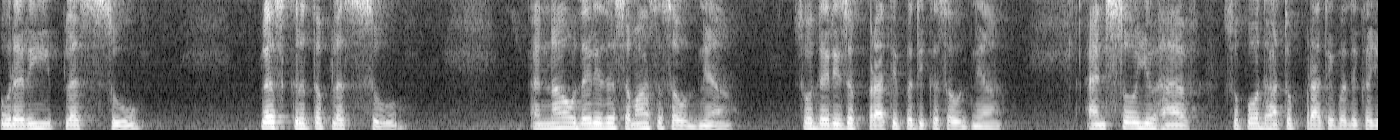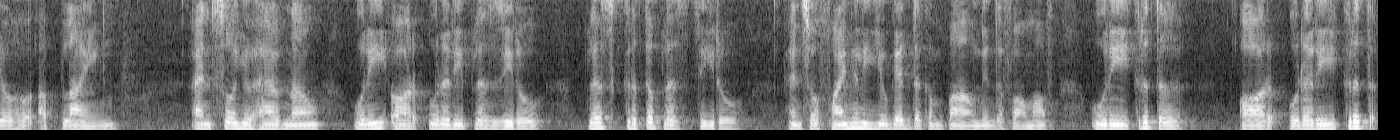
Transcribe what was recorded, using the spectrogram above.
urari plus su plus krita plus su. And now there is a samasa saudhnya. So there is a pratipadika saudhnya. And so you have supodhatu pratipadika yoho applying. And so you have now uri or urari plus 0 plus krita plus 0 and so finally you get the compound in the form of uri krita or urari krita.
